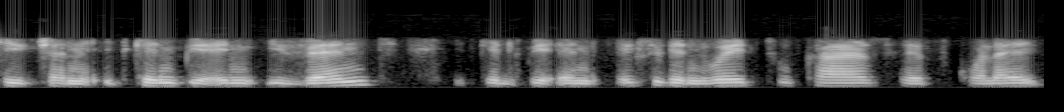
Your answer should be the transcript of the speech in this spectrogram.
picture. And it can be an event it can be an accident where two cars have collided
